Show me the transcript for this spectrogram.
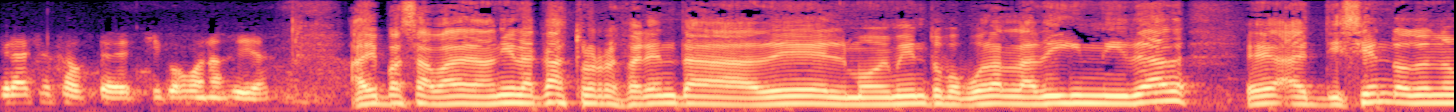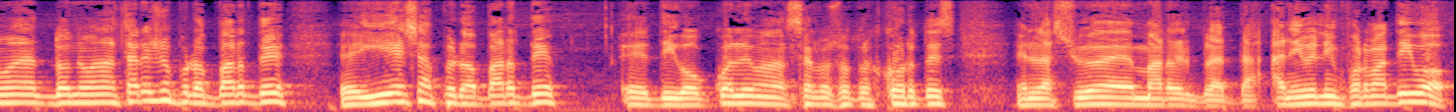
Gracias a ustedes, chicos. Buenos días. Ahí pasaba Daniela Castro, referenta del Movimiento Popular La Dignidad, eh, diciendo dónde van, dónde van, a estar ellos, pero aparte, eh, y ellas, pero aparte eh, digo, cuáles van a ser los otros cortes en la ciudad de Mar del Plata. A nivel informativo,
